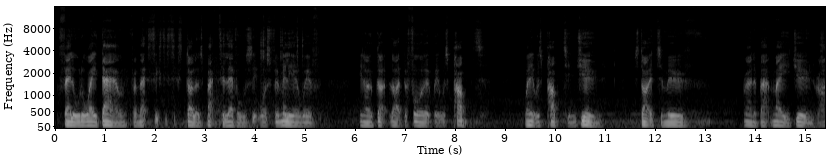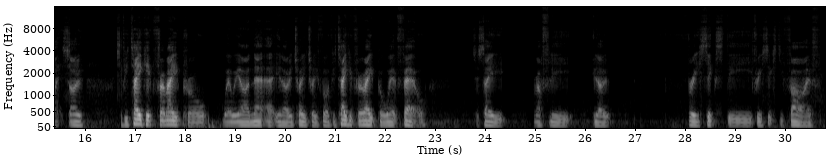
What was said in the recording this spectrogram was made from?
fell all the way down from that $66 back to levels it was familiar with, you know, got like before it, it was pumped when it was pumped in June, started to move around about May, June, right? So if you take it from April, where we are now, uh, you know, in 2024, if you take it from April where it fell, to say roughly, you know, 360, 365,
